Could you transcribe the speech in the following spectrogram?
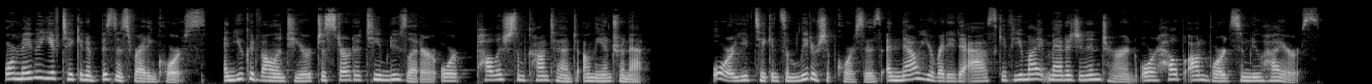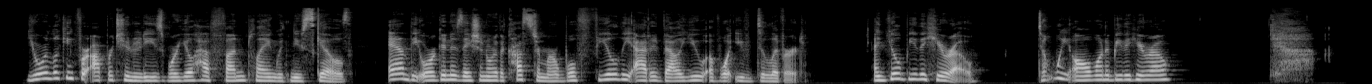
Or maybe you've taken a business writing course and you could volunteer to start a team newsletter or polish some content on the intranet. Or you've taken some leadership courses and now you're ready to ask if you might manage an intern or help onboard some new hires. You're looking for opportunities where you'll have fun playing with new skills and the organization or the customer will feel the added value of what you've delivered. And you'll be the hero. Don't we all want to be the hero?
